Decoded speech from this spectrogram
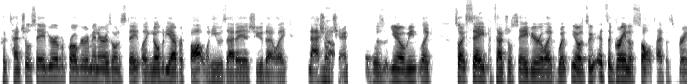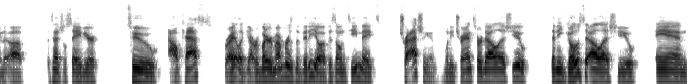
potential savior of a program in Arizona State. Like nobody ever thought when he was at ASU that like national no. championship was, you know, I mean, like so I say potential savior, like with you know, it's a it's a grain of salt type of grain uh potential savior to outcasts, right? Like everybody remembers the video of his own teammates trashing him when he transferred to LSU. Then he goes to LSU and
